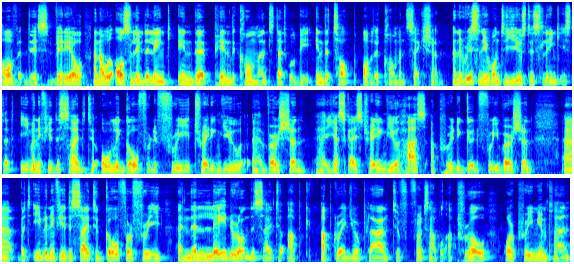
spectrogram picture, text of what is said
of this video and I will also leave the link in the pinned comment that will be in the top of the comment section. And the reason you want to use this link is that even if you decide to only go for the free TradingView uh, version, uh, yes guys, TradingView has a pretty good free version, uh, but even if you decide to go for free and then later on decide to up upgrade your plan to, for example, a pro or premium plan,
